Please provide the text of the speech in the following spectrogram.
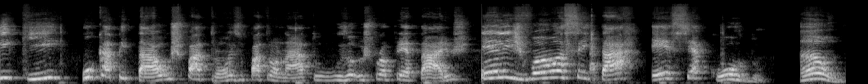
e que o capital, os patrões, o patronato, os, os proprietários, eles vão aceitar esse acordo. Não,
